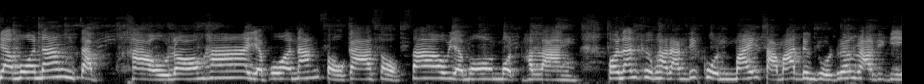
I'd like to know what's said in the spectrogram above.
อย่ามัวนั่งจับเข่าร้องไห้ อย่ามัวนั่งโศกาโศกเศร้า อย่ามัวหมดพลัง เพราะนั้นคือพลังที่คุณไม่สามารถดึงดูดเรื่องราวดี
